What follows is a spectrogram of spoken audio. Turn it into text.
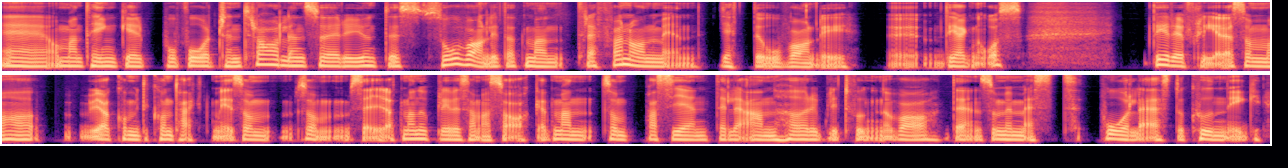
Eh, om man tänker på vårdcentralen så är det ju inte så vanligt att man träffar någon med en jätteovanlig eh, diagnos. Det är det flera som har, jag har kommit i kontakt med som, som säger att man upplever samma sak, att man som patient eller anhörig blir tvungen att vara den som är mest påläst och kunnig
